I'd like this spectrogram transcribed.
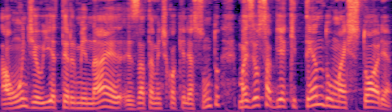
aonde eu ia terminar exatamente com aquele assunto, mas eu sabia que tendo uma história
